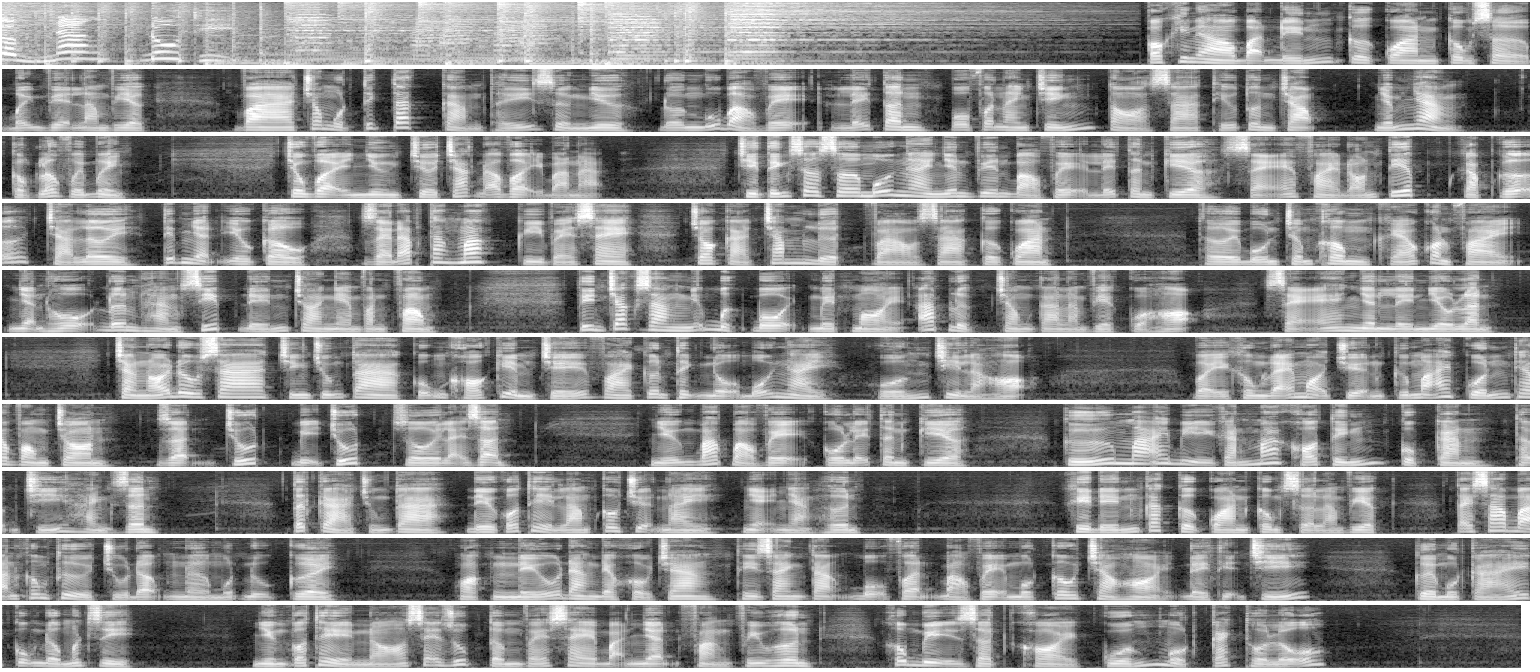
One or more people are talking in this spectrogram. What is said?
Cẩm nang đô thị Có khi nào bạn đến cơ quan công sở bệnh viện làm việc và trong một tích tắc cảm thấy dường như đội ngũ bảo vệ, lễ tân, bộ phận hành chính tỏ ra thiếu tôn trọng, nhấm nhẳng, cộc lốc với mình. Trông vậy nhưng chưa chắc đã vậy bạn ạ. Chỉ tính sơ sơ mỗi ngày nhân viên bảo vệ lễ tân kia sẽ phải đón tiếp, gặp gỡ, trả lời, tiếp nhận yêu cầu, giải đáp thắc mắc, ghi vé xe cho cả trăm lượt vào ra cơ quan. Thời 4.0 khéo còn phải nhận hộ đơn hàng ship đến cho anh em văn phòng. Tin chắc rằng những bực bội, mệt mỏi, áp lực trong ca làm việc của họ sẽ nhân lên nhiều lần. Chẳng nói đâu xa, chính chúng ta cũng khó kiềm chế vài cơn thịnh nộ mỗi ngày, huống chỉ là họ. Vậy không lẽ mọi chuyện cứ mãi cuốn theo vòng tròn, giận chút, bị chút rồi lại giận. Những bác bảo vệ cô lễ tân kia cứ mãi bị gắn mác khó tính, cục cằn, thậm chí hành dân. Tất cả chúng ta đều có thể làm câu chuyện này nhẹ nhàng hơn. Khi đến các cơ quan công sở làm việc, tại sao bạn không thử chủ động nở một nụ cười? Hoặc nếu đang đeo khẩu trang thì dành tặng bộ phận bảo vệ một câu chào hỏi đầy thiện chí. Cười một cái cũng đâu mất gì. Nhưng có thể nó sẽ giúp tấm vé xe bạn nhận phẳng phiu hơn, không bị giật khỏi cuống một cách thô lỗ.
